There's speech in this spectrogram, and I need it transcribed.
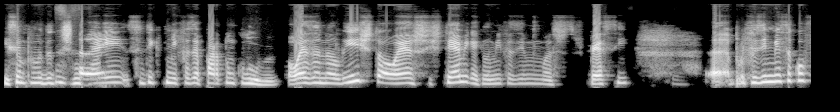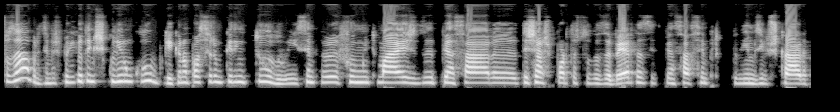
E sempre me detestei, senti que tinha que fazer parte de um clube. Ou és analista, ou és sistémica, aquilo a mim fazia uma espécie ah, porque fazia imensa confusão, por exemplo, mas para que eu tenho que escolher um clube? Porque é que eu não posso ser um bocadinho de tudo? E sempre fui muito mais de pensar, ah, deixar as portas todas abertas e de pensar sempre que podíamos ir buscar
